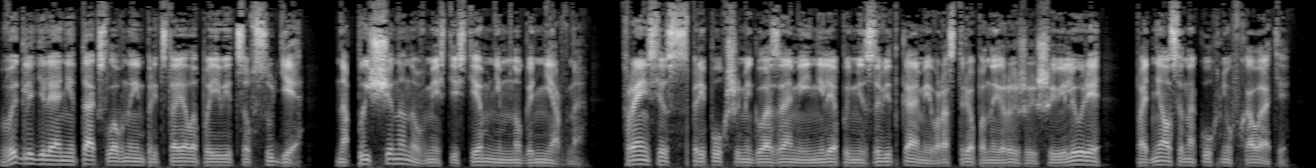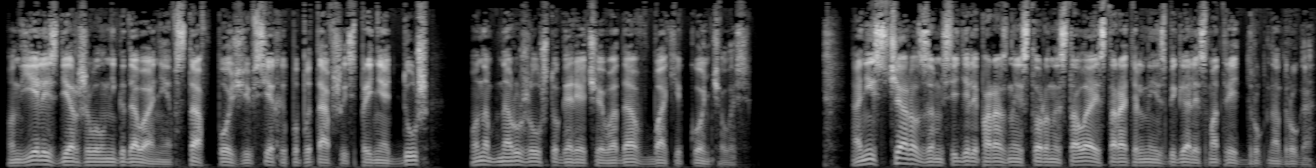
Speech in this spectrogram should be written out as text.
Выглядели они так, словно им предстояло появиться в суде. Напыщенно, но вместе с тем немного нервно. Фрэнсис с припухшими глазами и нелепыми завитками в растрепанной рыжей шевелюре поднялся на кухню в халате. Он еле сдерживал негодование. Встав позже всех и попытавшись принять душ, он обнаружил, что горячая вода в баке кончилась. Они с Чарльзом сидели по разные стороны стола и старательно избегали смотреть друг на друга.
